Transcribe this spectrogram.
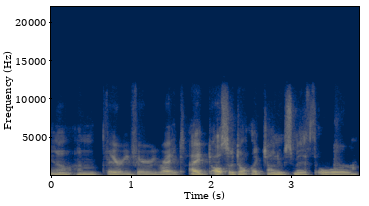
you know, I'm very, very right. I also don't like Jonnu Smith or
